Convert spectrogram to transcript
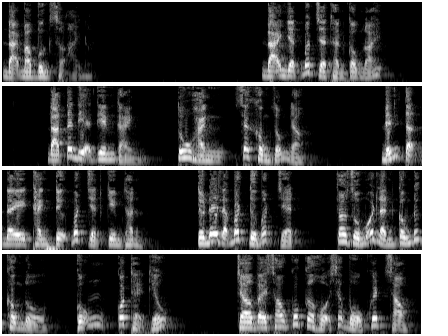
Đại ba Vương sợ hãi nói. Đại Nhật bất diệt thần công nói, Đạt tới địa tiên cảnh, Tu hành sẽ không giống nhau. Đến tận đây thành tựu bất diệt kim thân. Từ đây là bất tử bất diệt, Cho dù mỗi lần công đức không đủ, Cũng có thể thiếu. Trở về sau có cơ hội sẽ bổ khuyết sau.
